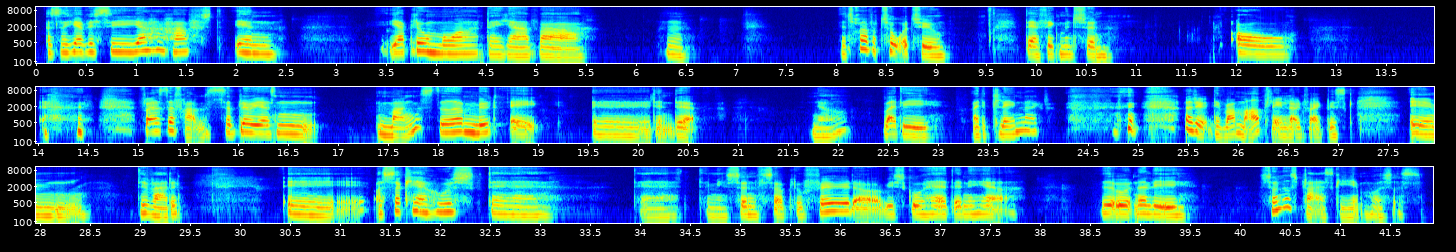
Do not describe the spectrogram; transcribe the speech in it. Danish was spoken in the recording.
altså jeg vil sige, jeg har haft en... Jeg blev mor, da jeg var... Hmm, jeg tror, jeg var 22, da jeg fik min søn. Og først og fremmest, så blev jeg sådan mange steder mødt af øh, den der, nå, var det, var det planlagt? og det, det var meget planlagt faktisk. Øhm, det var det. Øh, og så kan jeg huske, da, da, da min søn så blev født, og vi skulle have denne her vidunderlige sundhedsplejerske hjem hos os.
